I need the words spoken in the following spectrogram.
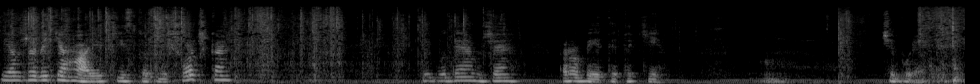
Я вже витягаю тісто з мішочка і будемо вже робити такі чебуреки.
